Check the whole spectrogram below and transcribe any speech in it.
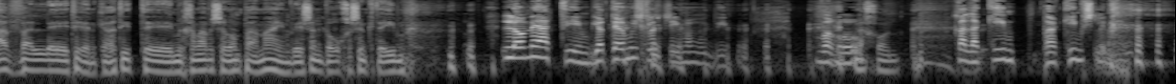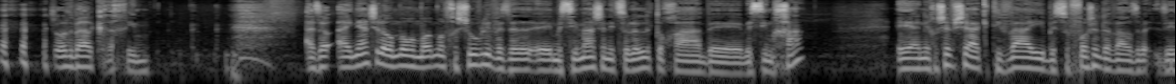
אבל אה, תראה, אני קראתי את אה, מלחמה ושלום פעמיים, ויש שם ברוך השם קטעים. לא מעטים, יותר מ-30 עמודים. ברור. נכון. חלקים, פרקים שלמים. שלא לדבר על כרכים. אז העניין של ההומור הוא מאוד מאוד חשוב לי, וזו אה, משימה שאני צולל לתוכה בשמחה. אה, אני חושב שהכתיבה היא בסופו של דבר, זה, זה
